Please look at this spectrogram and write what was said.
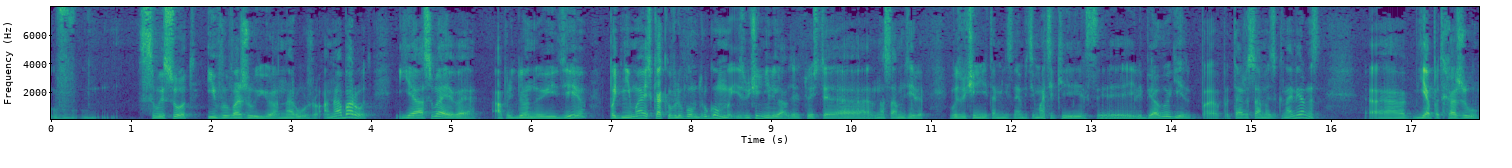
в, с высот и вывожу ее наружу, а наоборот, я осваивая определенную идею, поднимаюсь, как и в любом другом изучении или То есть, э, на самом деле, в изучении, там, не знаю, математики или биологии та же самая закономерность. Э, я подхожу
